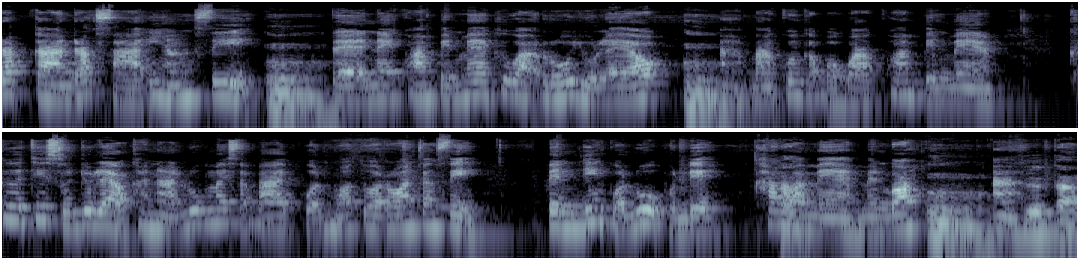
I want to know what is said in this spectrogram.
รับการรักษาอีหยังสิอืมแต่ในความเป็นแม่คือว่ารู้อยู่แล้วอืมอ่าบางคนก็บอกว่าความเป็นแม่ คือที่สุดอยู่แล้วขนาดลูกไม่สบายปวดหัวตัวร้อนจังสิ เป็นยิ่งกว่าลูกผลเดคำว่าแม่แม่นบ่อืมอะคือตาม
